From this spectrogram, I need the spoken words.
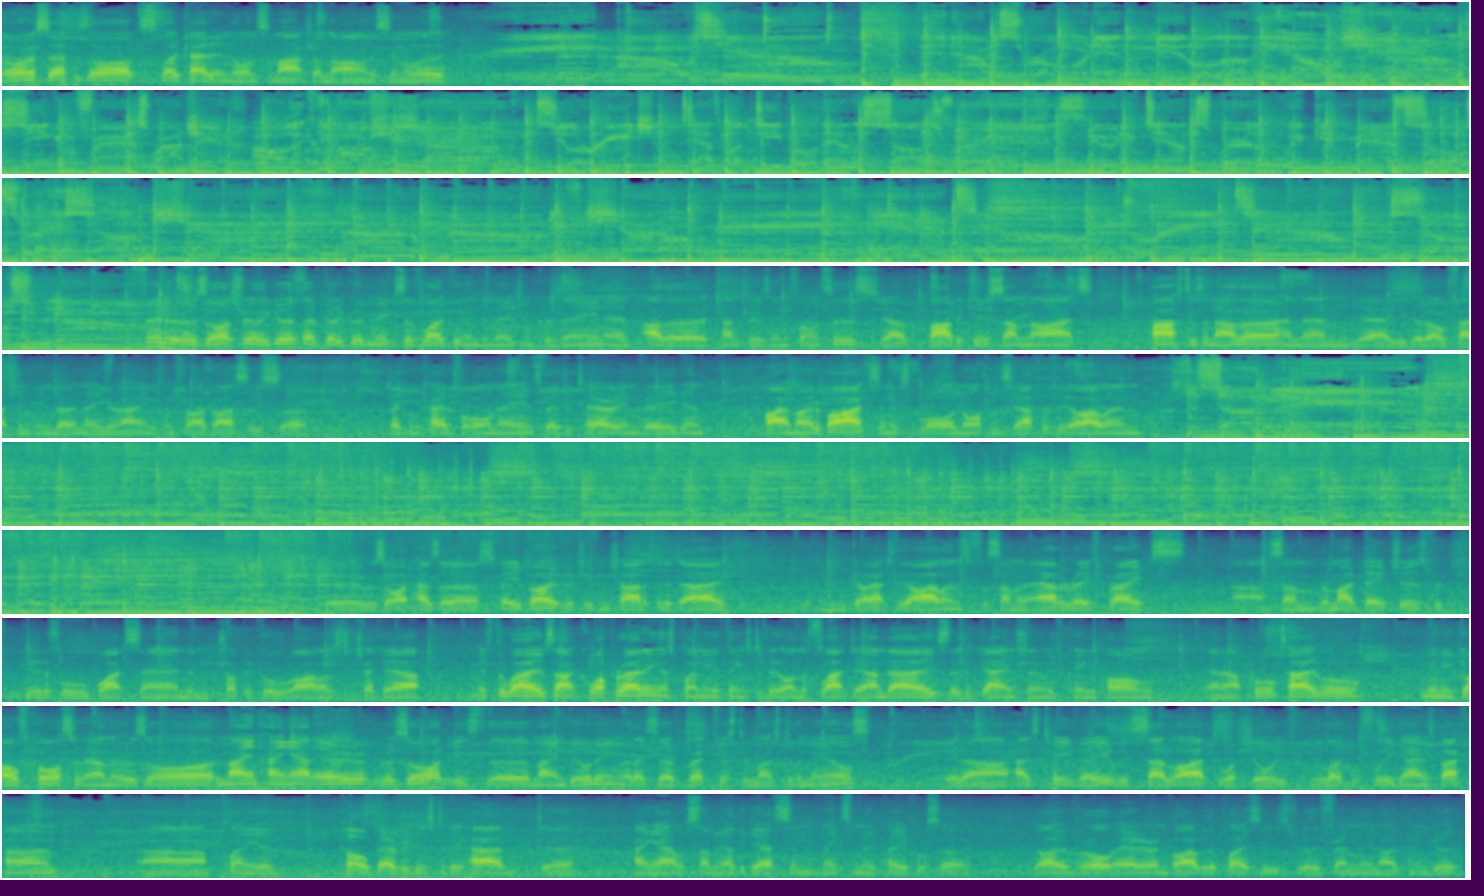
Royal Surfers Arts, located in Northern Sumatra on the island of Simeulue. Food at the resort's really good. They've got a good mix of local Indonesian cuisine and other countries' influences. You have barbecue some nights, pasta's another, and then yeah, your good old-fashioned Indo mee gorengs and fried rices. So they can cater for all needs, vegetarian, vegan, hire motorbikes and explore north and south of the island. Resort has a speedboat which you can charter for the day. You can go out to the islands for some of the outer reef breaks, uh, some remote beaches with beautiful white sand and tropical islands to check out. If the waves aren't cooperating, there's plenty of things to do on the flat down days. There's a game room with ping pong and a pool table, mini golf course around the resort. The main hangout area at the resort is the main building where they serve breakfast and most of the meals. It uh, has TV with satellite to watch all your, local footy games back home. Uh, plenty of cold beverages to be had to hang out with some of the other guests and meet some new people. So the overall area and vibe of the place is really friendly and open and good.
